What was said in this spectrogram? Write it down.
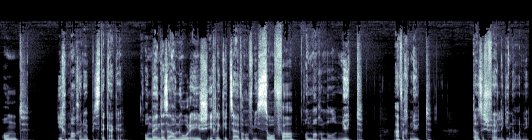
und ich mache etwas dagegen. Und wenn das auch nur ist, ich lege jetzt einfach auf mein Sofa und mache mal nichts. Einfach nichts. Das ist völlig in Ordnung.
